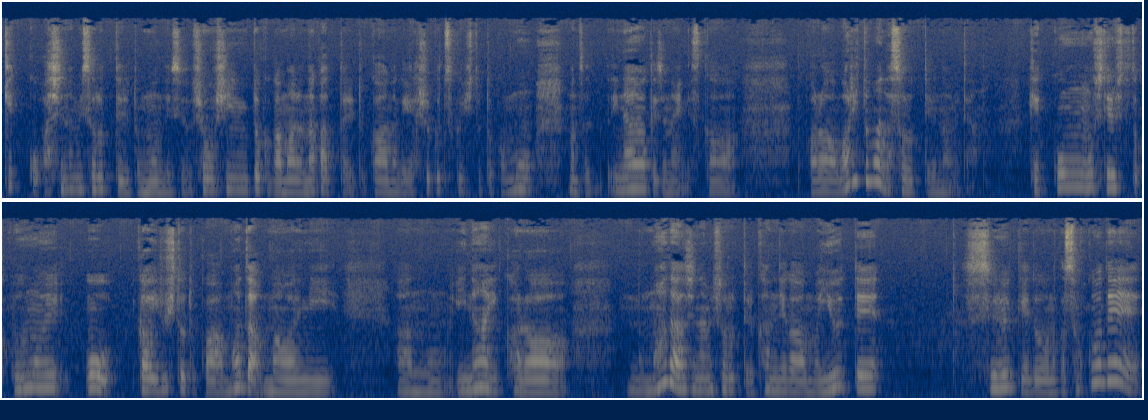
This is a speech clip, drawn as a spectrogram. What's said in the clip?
結構足並み揃ってると思うんですよ。昇進とかがまだなかったりとかなんか役職つく人とかもまだいないわけじゃないですか。だから割とまだ揃ってるなみたいな。結婚をしてる人とか子供をがいる人とかまだ周りにあのいないからまだ足並み揃ってる感じが、まあ、言うてするけどなんかそこで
